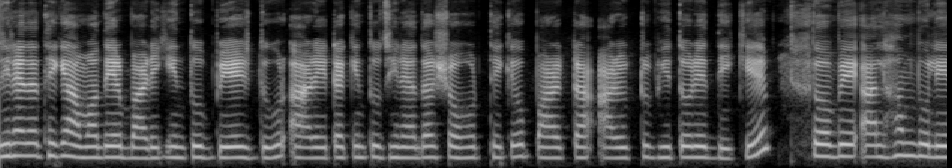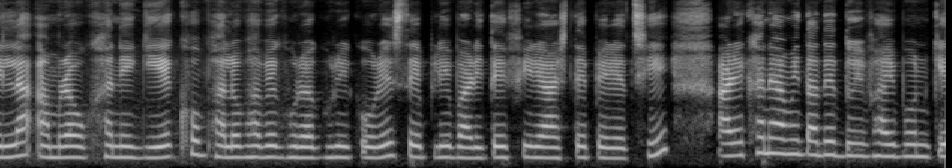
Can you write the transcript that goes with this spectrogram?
ঝিনাইদহ থেকে আমাদের বাড়ি কিন্তু বেশ দূর, আর এটা কিন্তু ঝিনাইদহ শহর থেকেও পার্কটা আর একটু ভিতরের দিকে। তবে আলহামদুলিল্লাহ আমরা ওখানে গিয়ে খুব ভালোভাবে ঘোরাঘুরি করে সেফলি বাড়িতে ফিরে আসতে পেরেছি। আর এখানে আমি তাদের দুই ভাই বোনকে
